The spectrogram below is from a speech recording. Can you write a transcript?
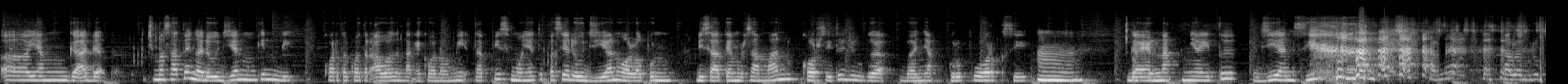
eh, yang nggak ada cuma satu yang nggak ada ujian mungkin di kuartal-kuartal awal tentang ekonomi, tapi semuanya tuh pasti ada ujian walaupun di saat yang bersamaan course itu juga banyak group work sih. Hmm. Gak Oke. enaknya itu ujian sih. Karena kalau group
